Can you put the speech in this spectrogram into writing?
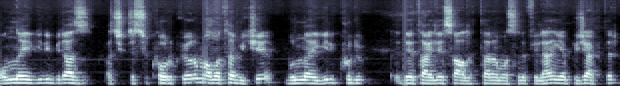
Onunla ilgili biraz açıkçası korkuyorum ama tabii ki bununla ilgili kulüp detaylı sağlık taramasını falan yapacaktır.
